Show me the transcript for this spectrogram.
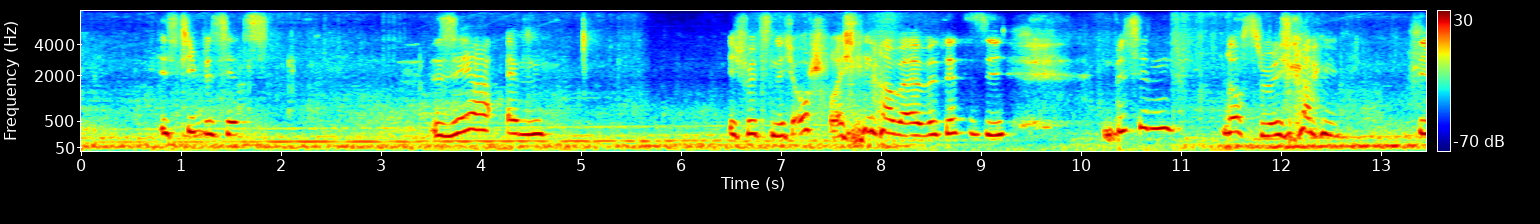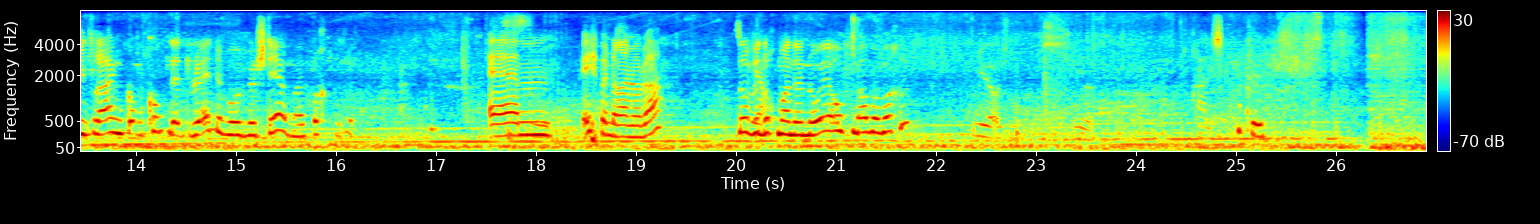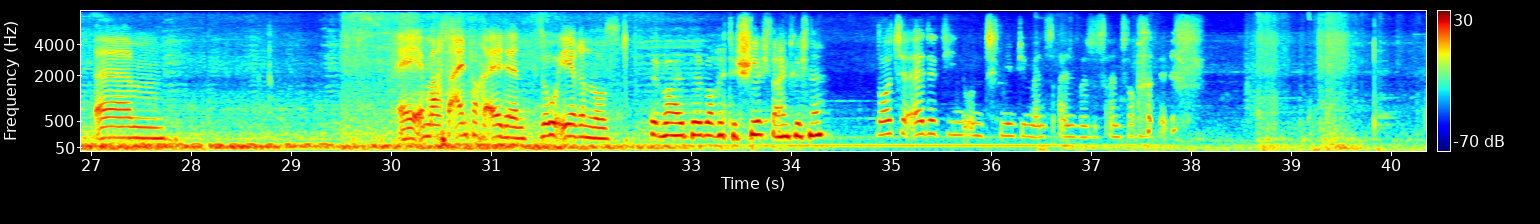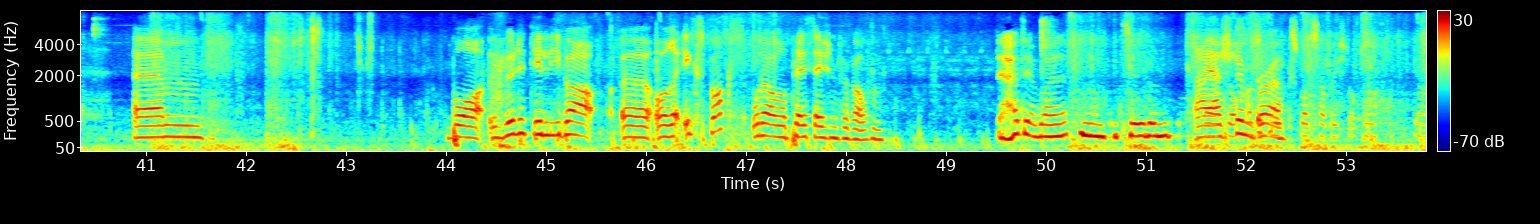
ist die bis jetzt sehr ähm, ich will es nicht aussprechen, aber bis jetzt ist sie ein bisschen lost, würde ich sagen. Die Fragen kommen komplett random und wir sterben einfach nur. Ähm, ich bin dran, oder? Sollen wir Ja. noch mal eine neue Aufnahme machen? Nö, also. Nö. Alles gut. Okay. Ähm. Ey, er macht einfach Elden. So ehrenlos. Der war halt selber richtig schlecht eigentlich, ne? Leute, addet ihn und nehmt ihn Mens ein, weil es ist einfach. Ähm. Boah, würdet ihr lieber äh, eure Xbox oder eure Playstation verkaufen? Er hat ja bei einem PC oder nicht. Ah ja, Äh, doch, stimmt, also bruh. die Xbox habe ich doch noch. Ja.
